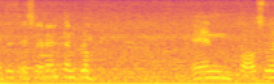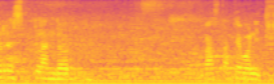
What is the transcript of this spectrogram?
Entonces, eso era el templo. En todo su resplandor. Bastante bonito.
